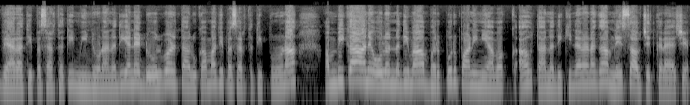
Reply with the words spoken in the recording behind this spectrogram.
વ્યારાથી પસાર થતી મીંઢોણા નદી અને ડોલવણ તાલુકામાંથી પસાર થતી પૂર્ણા, અંબિકા અને ઓલન નદીમાં ભરપૂર પાણીની આવક આવતા નદી કિનારાના ગામને સાવચેત કરાયા છે.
